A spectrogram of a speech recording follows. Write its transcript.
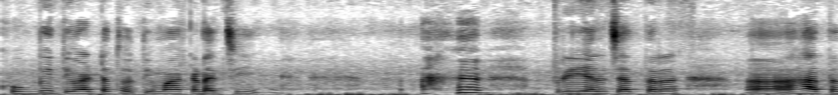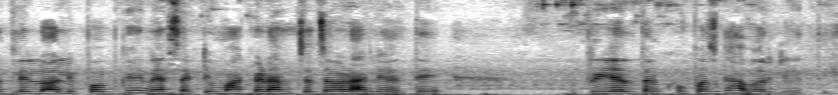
खूप भीती वाटत होती माकडाची. प्रियलच्या तर हातातले लॉलीपॉप घेण्यासाठी माकड आमच्या जवळ आले होते. प्रियल तर खूपच घाबरली होती.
